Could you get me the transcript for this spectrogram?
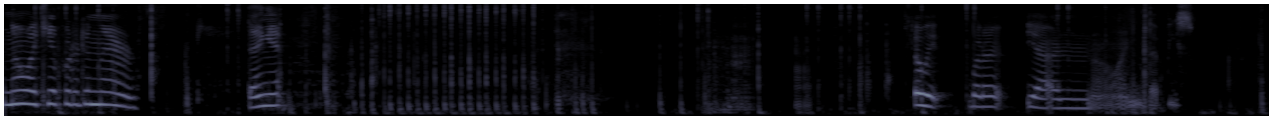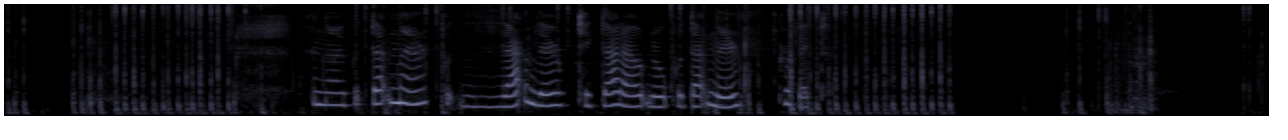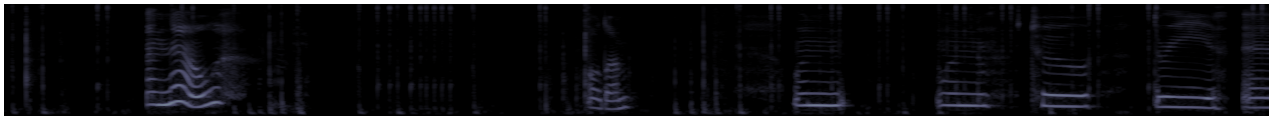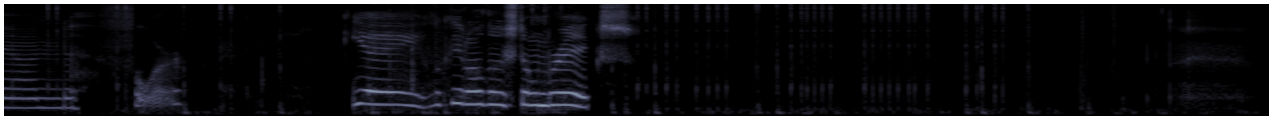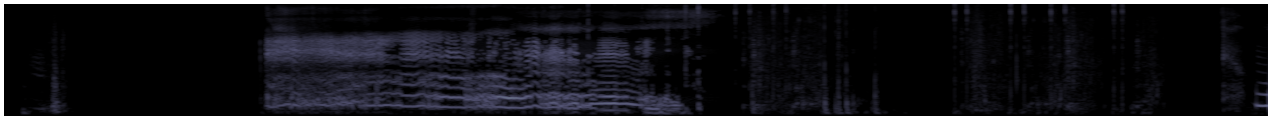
No, I can't put it in there. Dang it. Oh wait, but I yeah, no, I need that piece. And now I put that in there, put that in there, take that out, no, put that in there. Perfect. And now, hold on. One, one, two, three, and four. Yay! Look at all those stone bricks.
